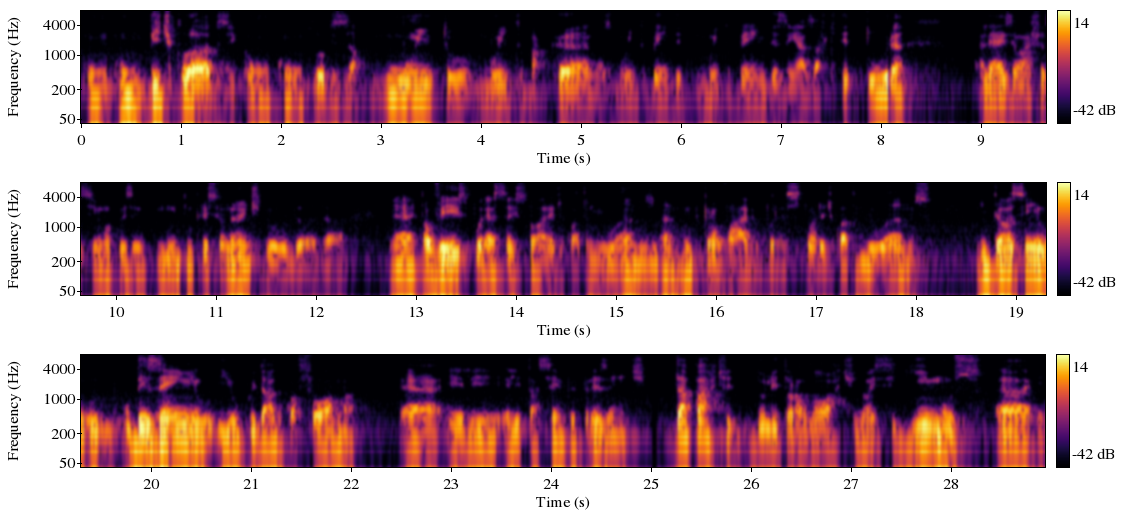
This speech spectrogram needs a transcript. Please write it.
com, com beach clubs e com, com clubes muito muito bacanas muito bem muito bem desenhados arquitetura aliás eu acho assim uma coisa muito impressionante do, do da, né? talvez por essa história de 4 mil anos né? muito provável por essa história de 4 mil anos então assim o, o desenho e o cuidado com a forma é, ele ele está sempre presente da parte do litoral norte, nós seguimos uh,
